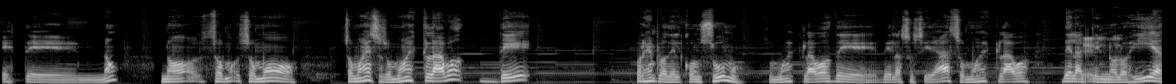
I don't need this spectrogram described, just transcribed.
este, no, no, somos, somos, somos eso, somos esclavos de, por ejemplo, del consumo, somos esclavos de, de la sociedad, somos esclavos de la Sí. tecnología,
